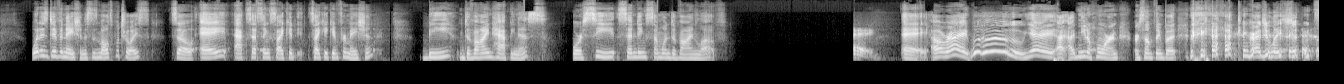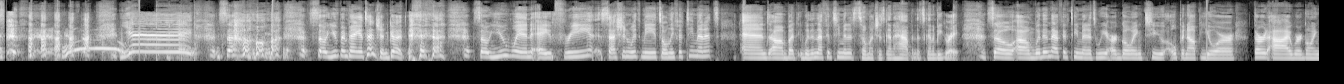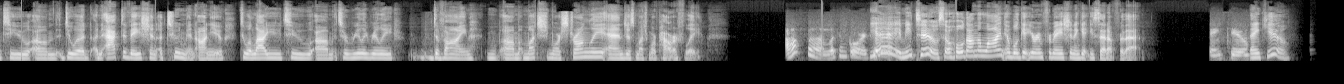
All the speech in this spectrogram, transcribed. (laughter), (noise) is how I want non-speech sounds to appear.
What is divination? This is multiple choice. So A, accessing psychic psychic information. B, divine happiness. Or C, sending someone divine love. A. A. All right. Woohoo. Yay. I, I need a horn or something, but (laughs) congratulations. (laughs) (laughs) Yay. (laughs) So, so you've been paying attention. Good. (laughs) so you win a free session with me. It's only 15 minutes. And, um, but within that 15 minutes, so much is going to happen. It's going to be great. So, um, within that 15 minutes, we are going to open up your third eye, we're going to um, do a, an activation attunement on you to allow you to um, to really, really divine um, much more strongly and just much more powerfully. Awesome. Looking forward to Yay, it. me too. So hold on the line and we'll get your information and get you set up for that. Thank you. Thank you.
